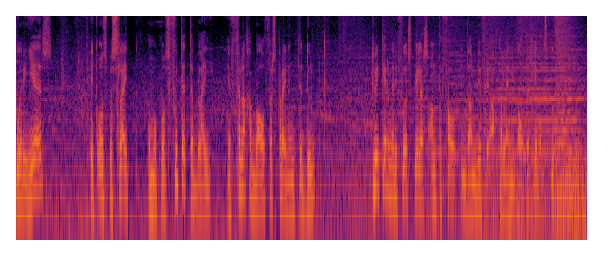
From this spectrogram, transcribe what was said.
oorheers het ons besluit om op ons voete te bly en vinnige balverspreiding te doen twee keer met die voorspelers aan te val en dan weer vir die agterlyn die bal te gee wat spoed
